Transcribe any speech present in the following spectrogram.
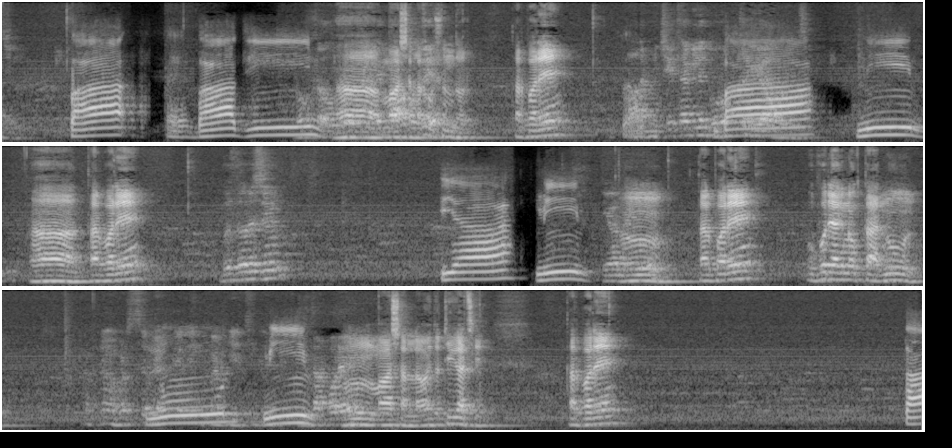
জি। বা বা হ্যাঁ মাশাআল্লাহ খুব সুন্দর। তারপরে? বা মিম হ্যাঁ তারপরে? ইয়া মিম। হুম তারপরে? উপরে এক নোক্তা নুন। নুন পাঠিয়েছি মিম। তারপরে হুম মাশাআল্লাহ ওই ঠিক আছে। তারপরে? তা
